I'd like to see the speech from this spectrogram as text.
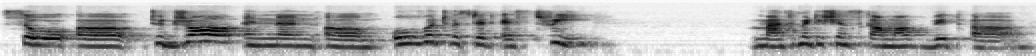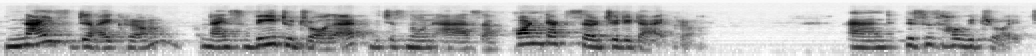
So uh, to draw in an um, over twisted S3, mathematicians come up with a nice diagram, nice way to draw that, which is known as a contact surgery diagram. And this is how we draw it.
